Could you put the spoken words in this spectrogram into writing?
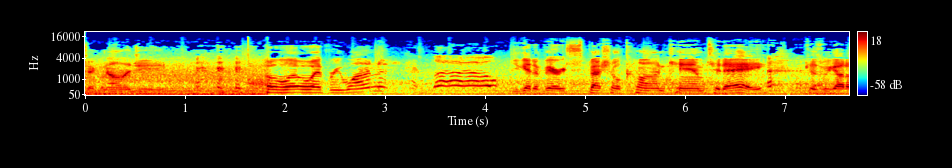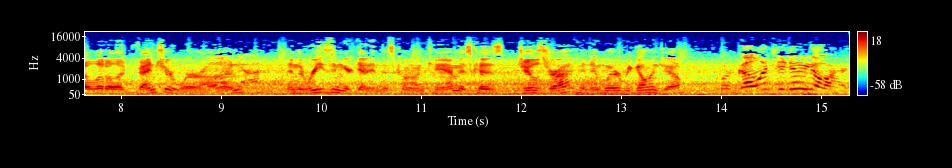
technology. Hello, everyone. Hello. You get a very special con cam today because we got a little adventure we're oh, on. Oh, yeah. And the reason you're getting this con cam is because Jill's driving. And where are we going, Jill? We're going to New York.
